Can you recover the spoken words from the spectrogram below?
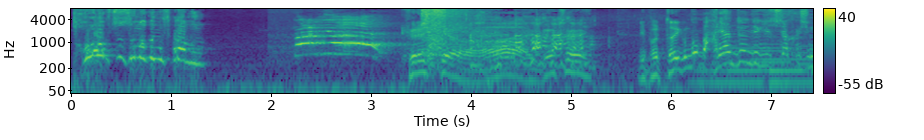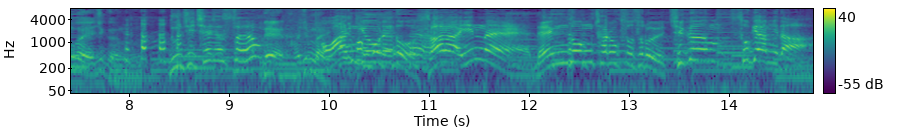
통옥수수 먹은 사람은 그렇죠. 이병철 리포터 이거 뭐 말이 안 되는 얘기를 시작하신 거예요, 지금. 눈치채셨어요? 네, 거짓말. 어, 한겨울에도 살아있네 냉동 찰옥수수를 지금 소개합니다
